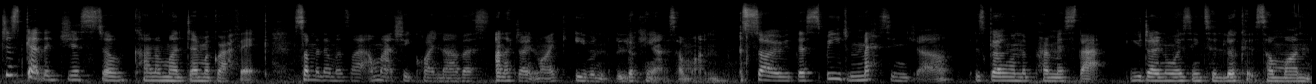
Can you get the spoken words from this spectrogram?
just get the gist of kind of my demographic, some of them was like, I'm actually quite nervous and I don't like even looking at someone. So the speed messenger is going on the premise that you don't always need to look at someone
